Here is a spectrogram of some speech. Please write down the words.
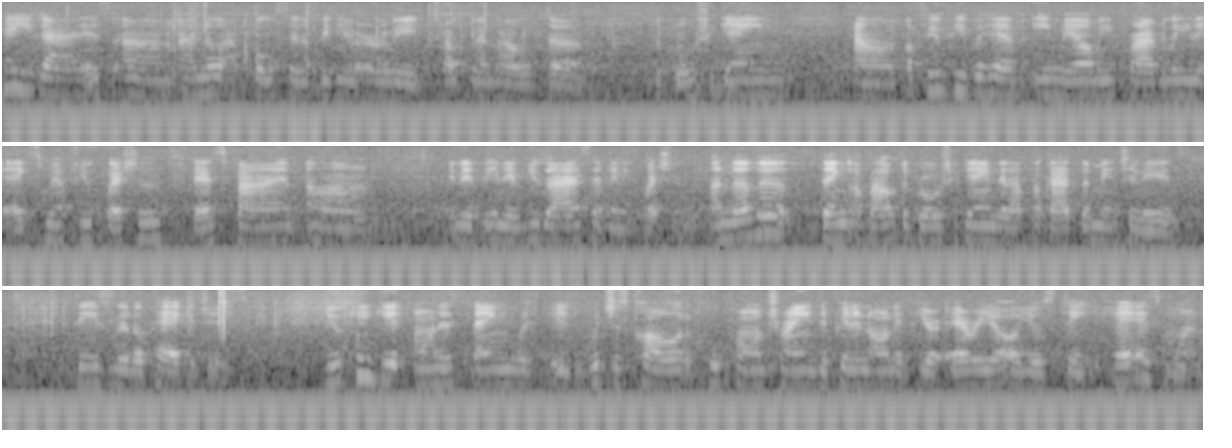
Hey you guys, um, I know I posted a video early talking about the, the grocery game. Um, a few people have emailed me privately to ask me a few questions. That's fine. Um, and if any of you guys have any questions. Another thing about the grocery game that I forgot to mention is these little packages. You can get on this thing with it, which is called a coupon train, depending on if your area or your state has one.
